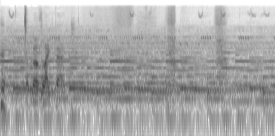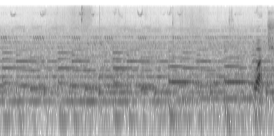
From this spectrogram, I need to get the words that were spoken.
Not like that. Watch.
